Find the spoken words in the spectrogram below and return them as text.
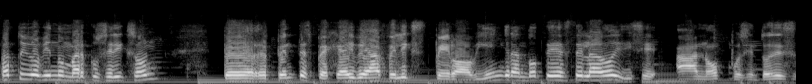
Pato iba viendo Marcus Ericsson, pero de repente espejea y ve a Félix, pero bien grandote de este lado, y dice, ah, no, pues entonces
